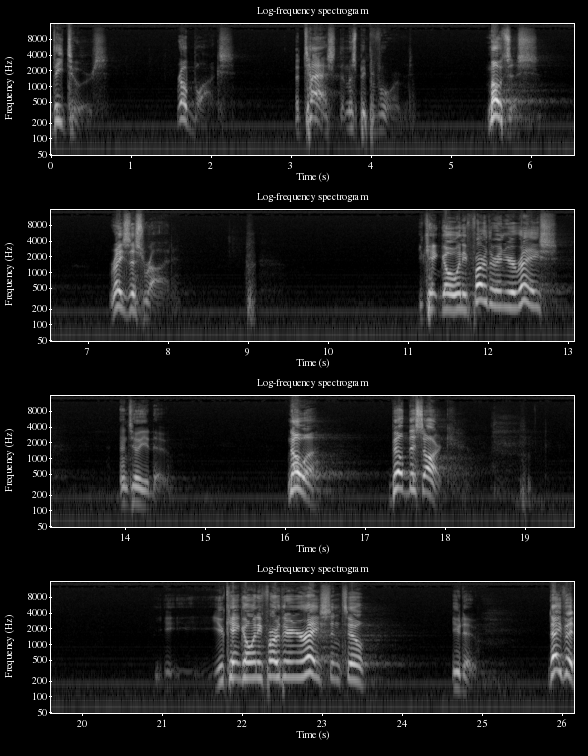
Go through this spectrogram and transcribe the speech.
detours, roadblocks, a task that must be performed. Moses, raise this rod. You can't go any further in your race until you do. Noah, build this ark. You can't go any further in your race until you do. David,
